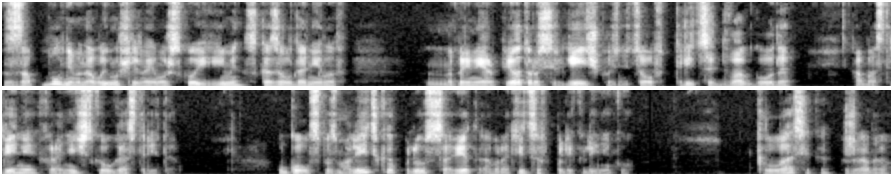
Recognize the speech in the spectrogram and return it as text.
«Заполним на вымышленное мужское имя», — сказал Данилов. «Например, Петр Сергеевич Кузнецов, 32 года. Обострение хронического гастрита. Укол спазмолитика плюс совет обратиться в поликлинику. Классика жанра.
